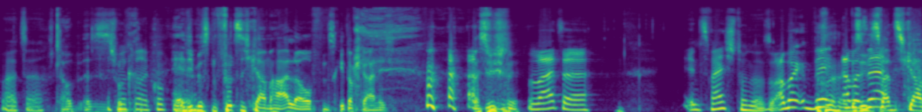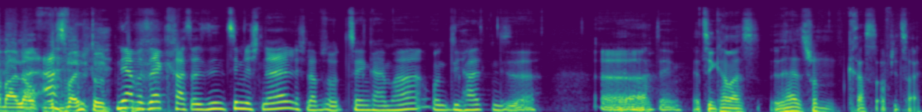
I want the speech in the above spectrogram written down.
warte. Ich glaube, es ist Ich schon muss mal krass. gucken. Hä, die müssen 40 km/h laufen. Das geht doch gar nicht. wie schnell? Warte. In zwei Stunden oder so. Aber, aber sehr, 20 km/h laufen Ah, in zwei Stunden. Nee, aber sehr krass. Also, die sind ziemlich schnell. Ich glaube, so 10 km/h. Und die halten diese, äh, Ja. Ding. Ja, 10 km ist, ja, ist schon krass auf die Zeit.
